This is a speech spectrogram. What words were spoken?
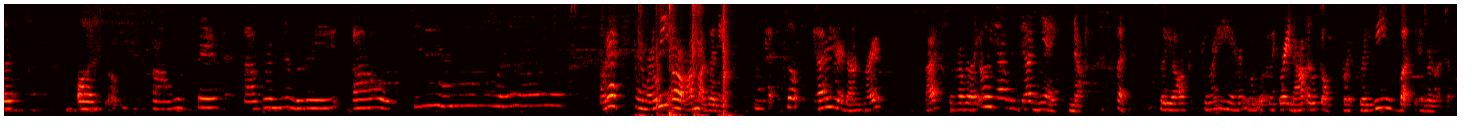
That's awesome. I was there, I remember it all too well. Okay, I'm really, oh, I'm not done yet. Okay, so have your hair done, right? Right? You're probably like, oh yeah, we're done, yay. No. Okay, so y'all can see my hair, what it looks like right now. It looks all frizzy, but because we're not done.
